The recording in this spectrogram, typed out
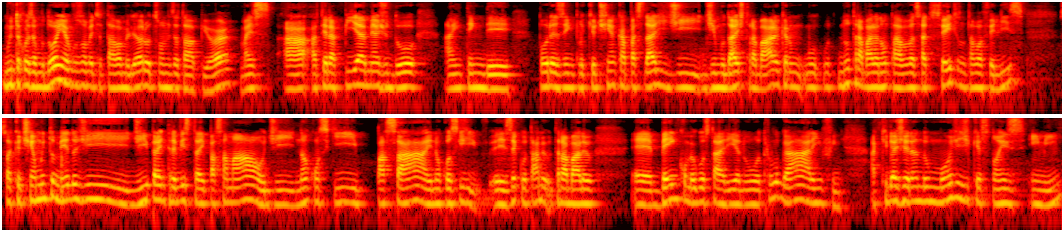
muita coisa mudou, em alguns momentos eu estava melhor, outros momentos eu estava pior, mas a, a terapia me ajudou a entender, por exemplo, que eu tinha capacidade de, de mudar de trabalho, que era um, no trabalho eu não estava satisfeito, não estava feliz, só que eu tinha muito medo de, de ir para a entrevista e passar mal, de não conseguir passar e não conseguir executar meu trabalho é, bem como eu gostaria no outro lugar, enfim. Aquilo ia gerando um monte de questões em mim.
